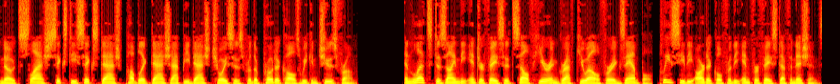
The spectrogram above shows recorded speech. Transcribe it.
notes slash 66 public API choices for the protocols we can choose from. And let's design the interface itself here in GraphQL for example, please see the article for the interface definitions.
